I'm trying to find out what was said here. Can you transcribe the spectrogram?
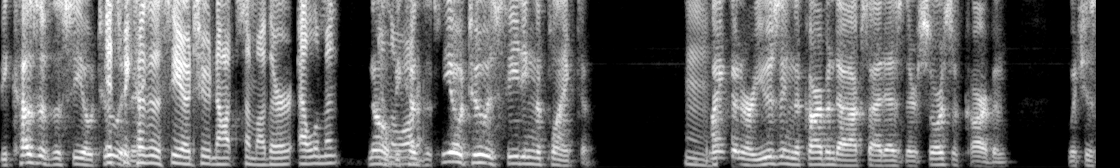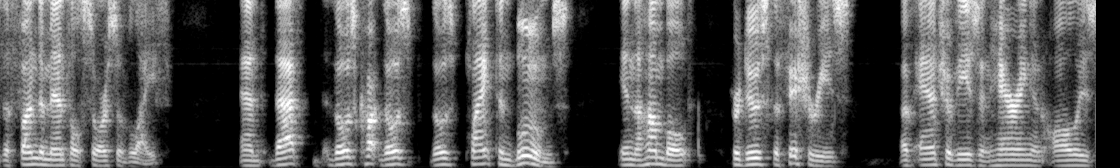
because of the CO2. It's because it. of the CO2, not some other element. No, the because water? the CO2 is feeding the plankton. Hmm. Plankton are using the carbon dioxide as their source of carbon, which is the fundamental source of life. And that those car, those those plankton blooms in the Humboldt produce the fisheries of anchovies and herring and all these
